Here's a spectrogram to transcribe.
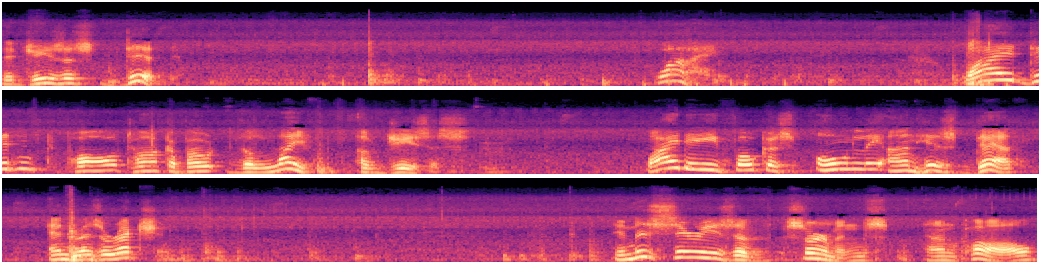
that Jesus did. Why? Why didn't Paul talk about the life of Jesus? Why did he focus only on his death and resurrection? In this series of sermons on Paul,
